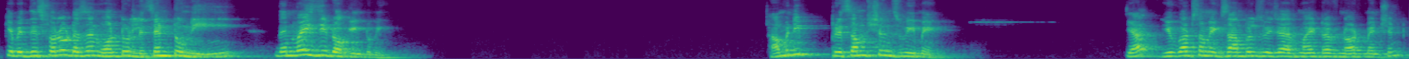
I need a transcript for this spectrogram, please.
okay, but this fellow doesn't want to listen to me, then why is he talking to me? How many presumptions we make? Yeah, you got some examples which I might have not mentioned.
